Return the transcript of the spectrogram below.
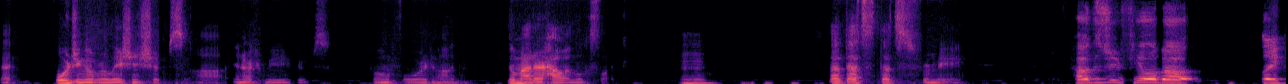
that forging of relationships uh, in our community groups going forward, uh, no matter how it looks like. Mhm. That that's that's for me. How did you feel about like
